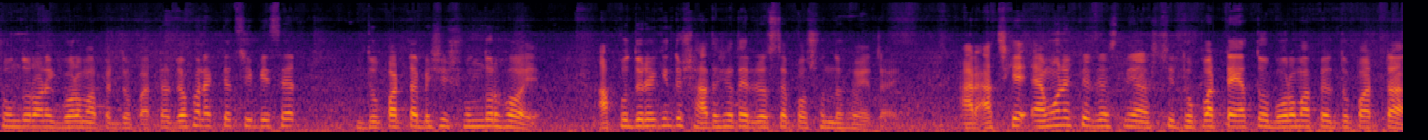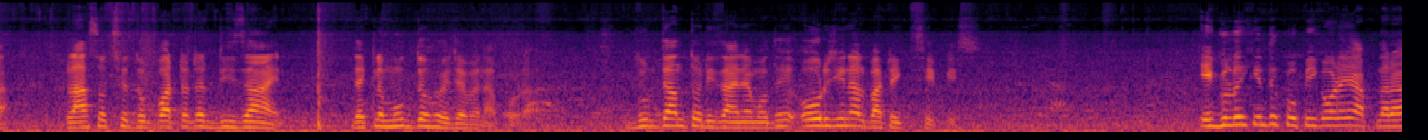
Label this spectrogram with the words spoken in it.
সুন্দর, অনেক বড় মাপের দোপাট্টা। যখন একটা থ্রি পিসের দোপাট্টা বেশি সুন্দর হয় আপুদের কিন্তু সাথে সাথে ড্রেসটা পছন্দ হয়ে যায়। আর আজকে এমন একটা ড্রেস নিয়ে আসছি, দোপাট্টা এত বড় মাপের দোপাট্টা প্লাস হচ্ছে দোপাট্টাটার ডিজাইন দেখলে মুগ্ধ হয়ে যাবেন আপুরা। দুর্দান্ত ডিজাইনের মধ্যে অরিজিনাল বাটিক থ্রি পিস এগুলোই কিন্তু কপি করে আপনারা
